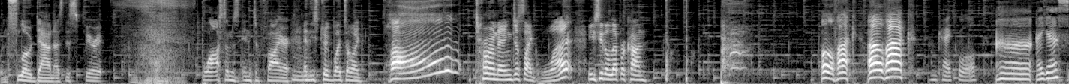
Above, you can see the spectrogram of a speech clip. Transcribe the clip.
and slowed down as this spirit blossoms into fire, and these twig blights are like turning, just like what? And you see the leprechaun. Oh fuck! Oh fuck! Okay, cool. Uh, I guess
